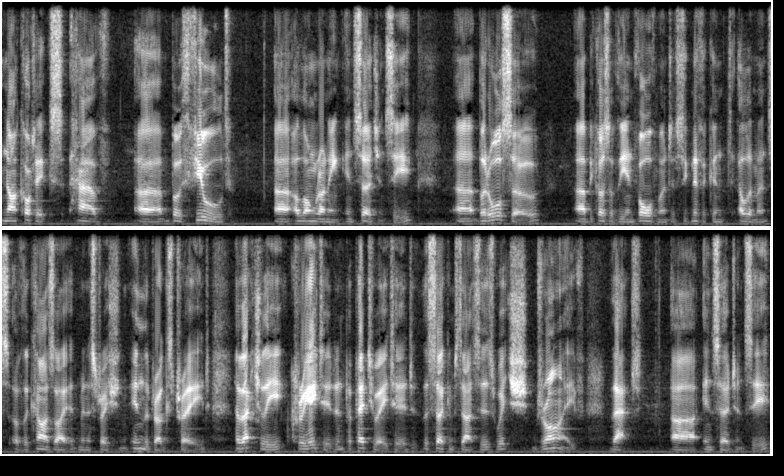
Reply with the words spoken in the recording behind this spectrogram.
narcotics have uh, both fueled uh, a long running insurgency, uh, but also, uh, because of the involvement of significant elements of the Karzai administration in the drugs trade, have actually created and perpetuated the circumstances which drive that insurgency.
